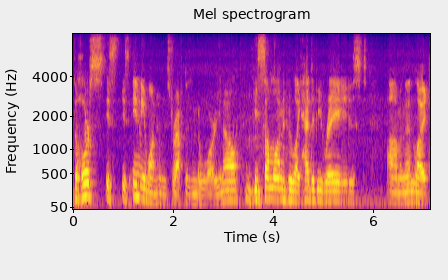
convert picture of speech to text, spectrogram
the horse is is anyone who is drafted into war. You know, Mhm. he's someone who like had to be raised, um, and then like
